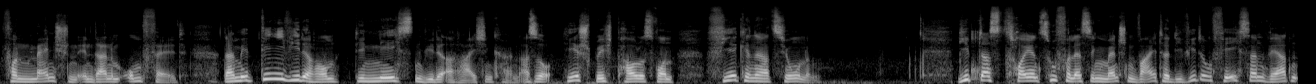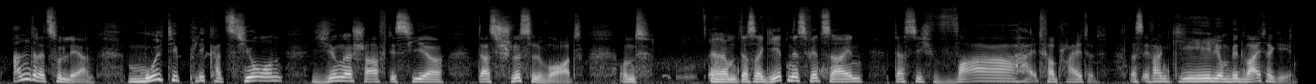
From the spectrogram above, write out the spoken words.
von Menschen in deinem Umfeld, damit die wiederum die Nächsten wieder erreichen können. Also hier spricht Paulus von vier Generationen. Gib das treuen, zuverlässigen Menschen weiter, die wiederum fähig sein werden, andere zu lernen. Multiplikation, Jüngerschaft ist hier das Schlüsselwort. Und ähm, das Ergebnis wird sein, dass sich Wahrheit verbreitet. Das Evangelium wird weitergehen.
